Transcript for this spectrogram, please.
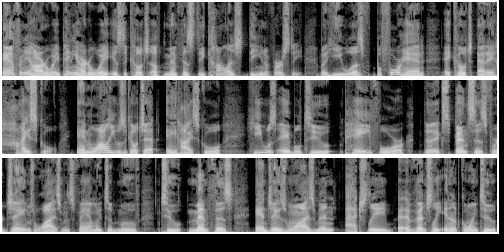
Anthony Hardaway, Penny Hardaway, is the coach of Memphis, the college, the university, but he was beforehand a coach at a high school. And while he was a coach at a high school, he was able to pay for the expenses for James Wiseman's family to move to Memphis. And James Wiseman actually eventually ended up going to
